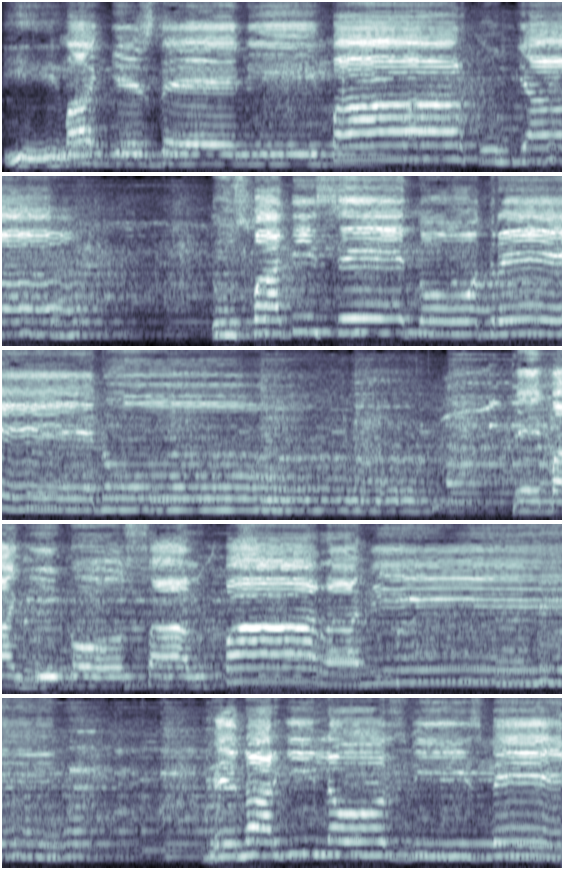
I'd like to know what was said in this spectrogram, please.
Οι μάγκες δεν υπάρχουν πια τους πάτησε το τρένο mágicos al para mí, de narguilos vismenos.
